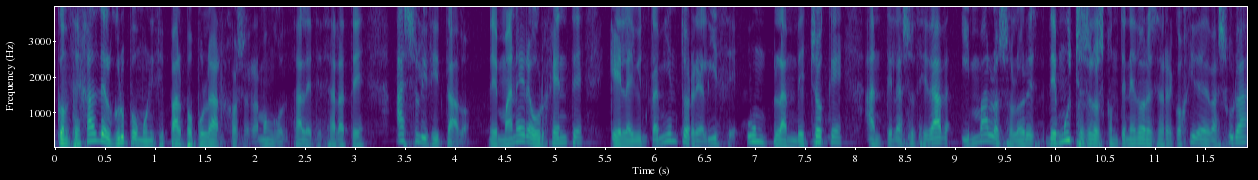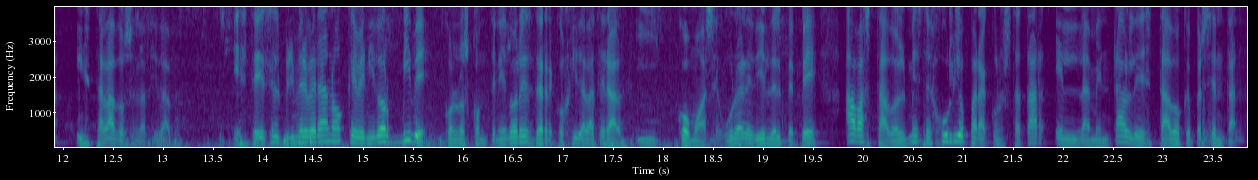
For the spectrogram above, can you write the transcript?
concejal del Grupo Municipal Popular, José Ramón González de Zárate, ha solicitado de manera urgente que el ayuntamiento realice un plan de choque ante la sociedad y malos olores de muchos de los contenedores de recogida de basura instalados en la ciudad. Este es el primer verano que Benidorm vive con los contenedores de recogida lateral y, como asegura el edil del PP, ha bastado el mes de julio para constatar el lamentable estado que presentan.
